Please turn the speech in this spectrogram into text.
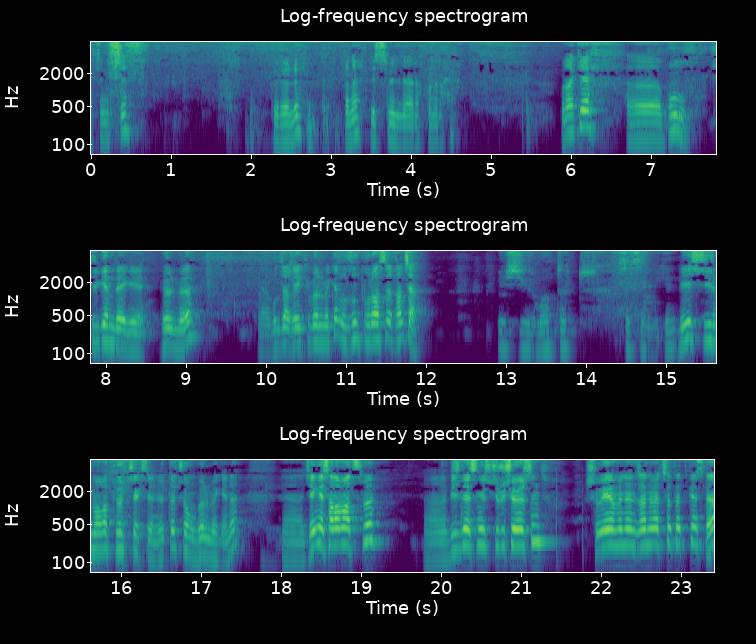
ачыңызчы көрөлү мына бисмиллахи рахмани рахим мынакей э, бул киргендеги бөлмө Э, бул жагы эки бөлмө экен узун туурасы канча беш жыйырма төрт сексен жеңе саламатсызбы бизнесиңиз жүрүшө берсин швея менен заниматься эткенсиз да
